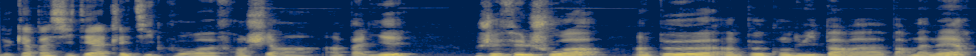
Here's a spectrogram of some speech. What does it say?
de capacité athlétique pour euh, franchir un, palier. J'ai fait le choix, un peu, un peu conduit par, euh, par ma mère,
